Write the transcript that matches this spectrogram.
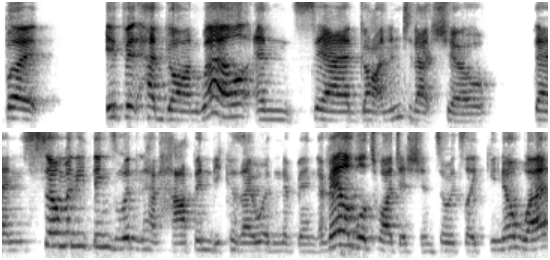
But if it had gone well and say I had gotten into that show, then so many things wouldn't have happened because I wouldn't have been available to audition. So it's like, you know what?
